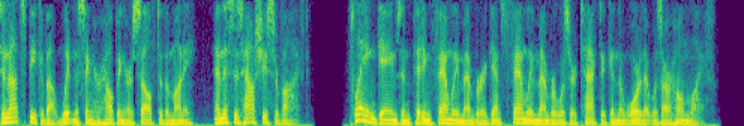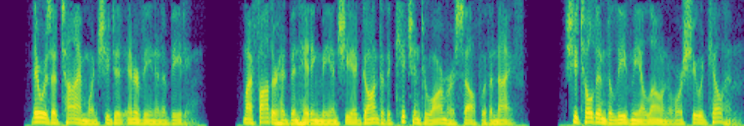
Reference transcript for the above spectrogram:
To not speak about witnessing her helping herself to the money, and this is how she survived. Playing games and pitting family member against family member was her tactic in the war that was our home life. There was a time when she did intervene in a beating. My father had been hitting me and she had gone to the kitchen to arm herself with a knife. She told him to leave me alone or she would kill him.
